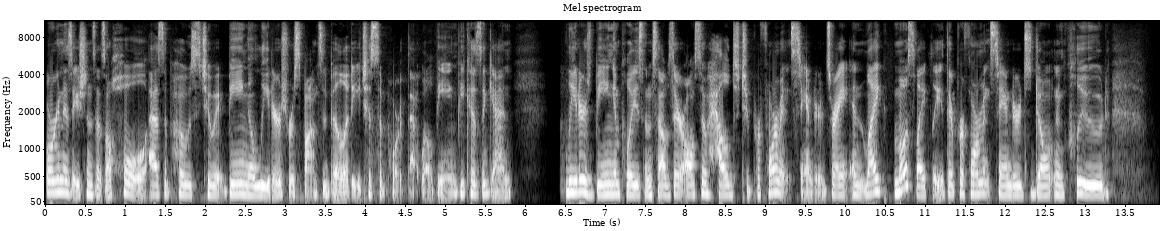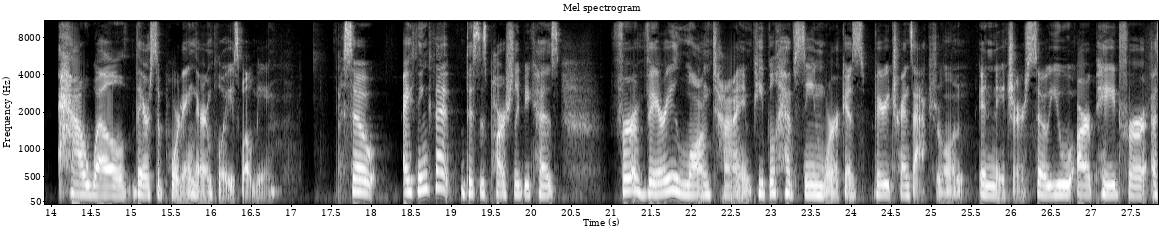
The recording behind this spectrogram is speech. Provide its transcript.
organizations as a whole, as opposed to it being a leader's responsibility to support that well being. Because again, leaders being employees themselves, they're also held to performance standards, right? And like most likely, their performance standards don't include how well they're supporting their employees' well being. So I think that this is partially because for a very long time, people have seen work as very transactional in, in nature. So you are paid for a,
